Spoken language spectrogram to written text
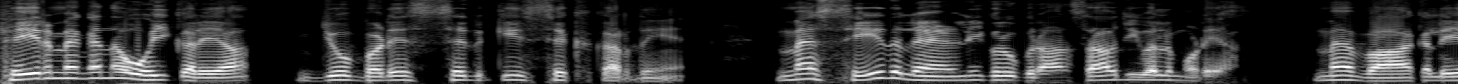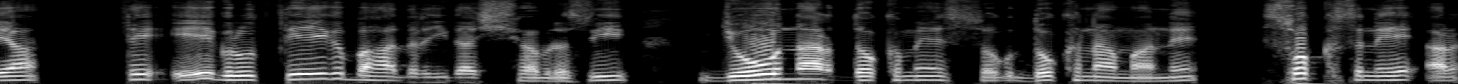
ਫਿਰ ਮੈਂ ਕਹਿੰਦਾ, ਉਹੀ ਕਰਿਆ ਜੋ ਬੜੇ ਸਿੱਧਕੀ ਸਿੱਖ ਕਰਦੇ ਆ ਮੈਂ ਸੇਧ ਲੈਣ ਲਈ ਗੁਰੂ ਗ੍ਰੰਥ ਸਾਹਿਬ ਜੀ ਵੱਲ ਮੁੜਿਆ। ਮੈਂ ਵਾਕ ਲਿਆ ਤੇ ਇਹ ਗੁਰੂ ਤੇਗ ਬਹਾਦਰ ਜੀ ਦਾ ਸ਼ਬਦ ਸੀ, ਜੋ ਨਰ ਦੁੱਖ ਮੇ ਸੁਖ, ਦੁੱਖ ਨਾ ਮਾਨੇ, ਸੁਖ ਸਨੇਹ ਅਰ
